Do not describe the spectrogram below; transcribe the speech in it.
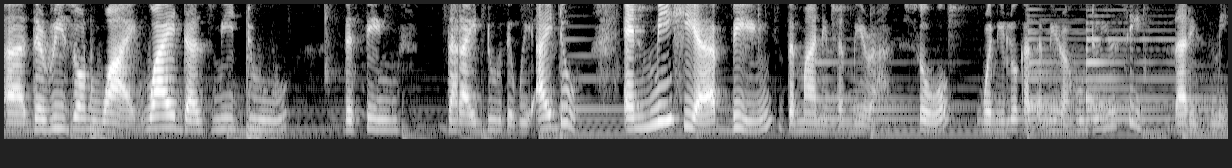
uh, the reason why. Why does me do the things that I do the way I do? And me here being the man in the mirror. So when you look at the mirror, who do you see? That is me.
